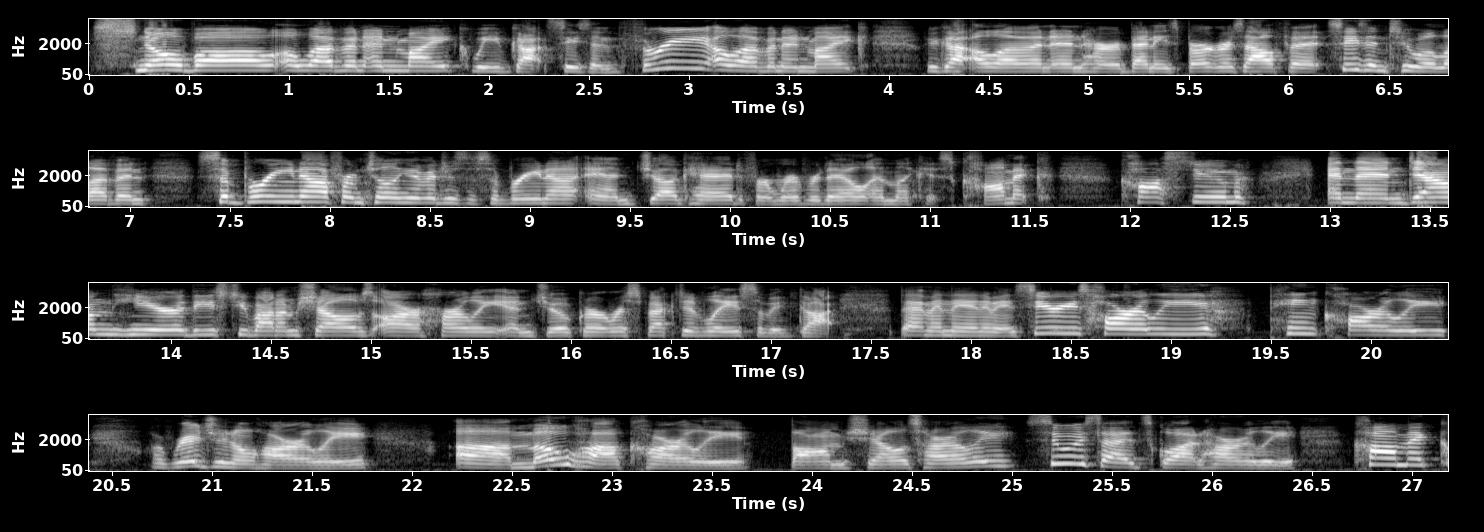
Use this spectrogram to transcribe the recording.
Snowball, Eleven, and Mike. We've got season 3, Eleven, and Mike. We've got Eleven in her Benny's Burgers outfit. Season 2, Eleven. Sabrina from Chilling Adventures of Sabrina, and Jughead from Riverdale in like his comic costume. And then down here, these two bottom shelves are Harley and Joker, respectively. So we've got Batman the Animated Series Harley, Pink Harley, Original Harley, uh, Mohawk Harley, Bombshells Harley, Suicide Squad Harley, Comic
